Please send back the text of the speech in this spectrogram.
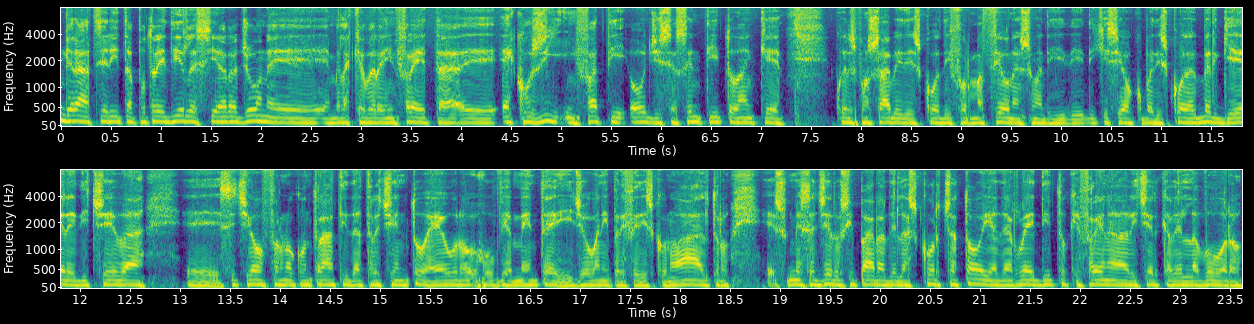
Grazie Rita, potrei dirle sì ragione e me la caverei in fretta. È così, infatti oggi si è sentito anche quel responsabile di scuola di formazione, insomma di, di, di chi si occupa di scuola alberghiere, diceva eh, se ci offrono contratti da 300 euro ovviamente i giovani preferiscono altro. Eh, sul messaggero si parla della scorciatoia del reddito che frena la ricerca del lavoro,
